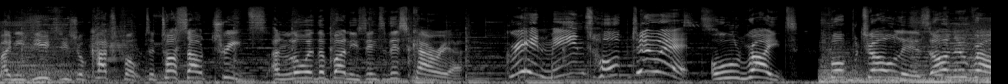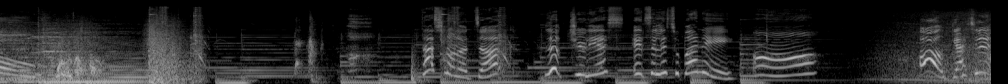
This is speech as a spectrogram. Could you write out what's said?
I need you to use your catapult to toss out treats and lower the bunnies into this carrier. Green means hop to it! All right, Paw Patrol is on a roll. That's not a duck. Look, Julius, it's a little bunny. Aww. I'll oh, get it.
